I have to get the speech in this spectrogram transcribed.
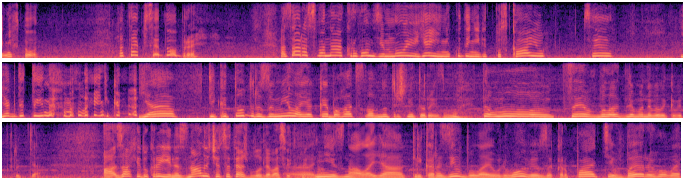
ніхто. А так все добре. А зараз вона кругом зі мною, я її нікуди не відпускаю. Це як дитина маленька. Я тільки тут розуміла, яке багатство внутрішній туризм. Тому це було для мене велике відкриття. А захід України знали, чи це теж було для вас Е, Ні, знала. Я кілька разів була і у Львові, в Закарпатті, в Берегове.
